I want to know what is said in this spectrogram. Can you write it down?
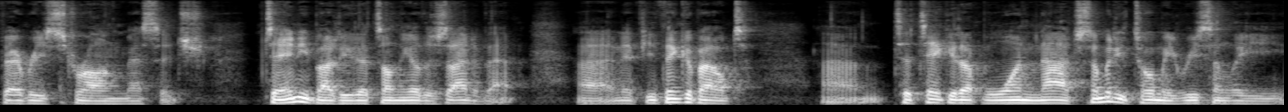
very strong message to anybody that's on the other side of that. Uh, and if you think about uh, to take it up one notch, somebody told me recently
